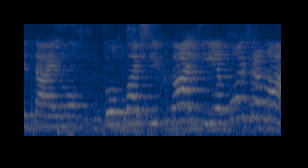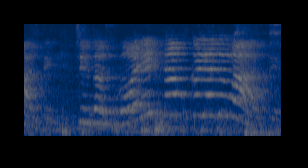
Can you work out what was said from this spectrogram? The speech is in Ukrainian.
вітаємо, бо в вашій хаті є Божа мати. Чи дозволять нам колядувати?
